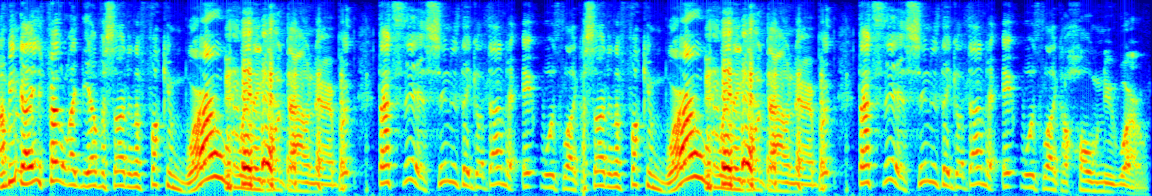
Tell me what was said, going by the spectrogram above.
I mean, it felt like the other side of the fucking world when they got down there. But that's it. As soon as they got down there, it was like a side of the fucking world when they got down there. But that's it. As soon as they got down there, it was like a whole new world.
